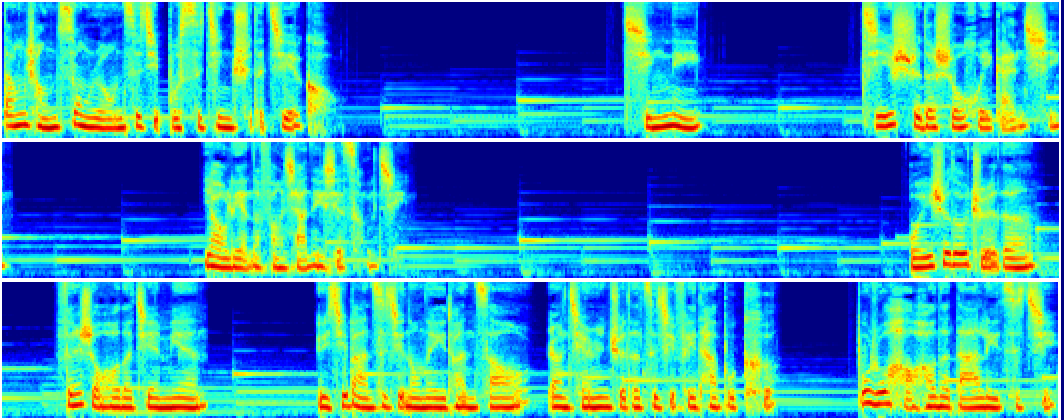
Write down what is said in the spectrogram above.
当成纵容自己不思进取的借口，请你及时的收回感情，要脸的放下那些曾经。我一直都觉得，分手后的见面，与其把自己弄得一团糟，让前任觉得自己非他不可，不如好好的打理自己，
